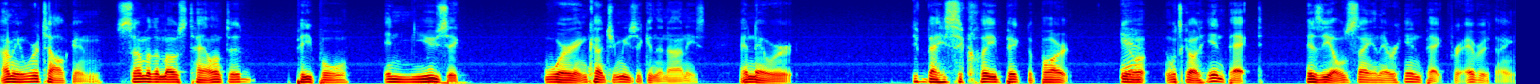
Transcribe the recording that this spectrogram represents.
I mean, we're talking some of the most talented people in music were in country music in the nineties, and they were basically picked apart. You Yeah. know what's called henpecked is the old saying. They were henpecked for everything.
